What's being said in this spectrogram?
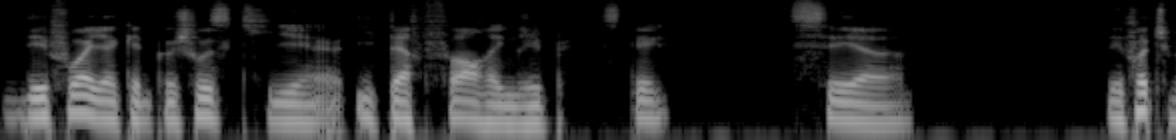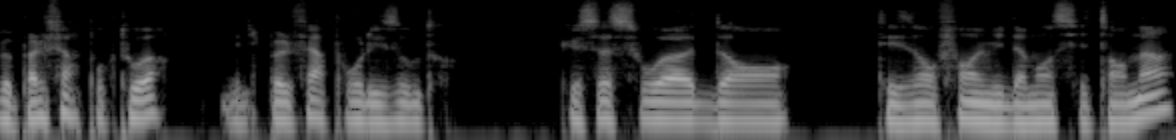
Des fois, il y a quelque chose qui est hyper fort et que j'ai pu tester. C'est des fois, tu peux pas le faire pour toi, mais tu peux le faire pour les autres. Que ce soit dans tes enfants, évidemment, si tu en as,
